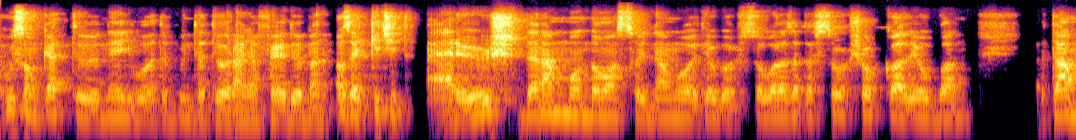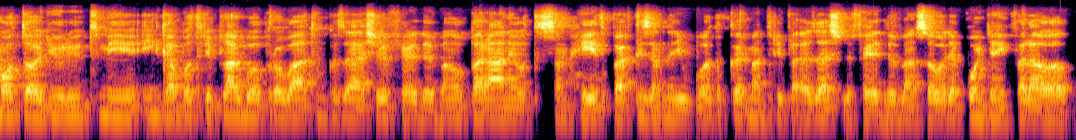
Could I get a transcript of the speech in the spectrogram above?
22-4 volt a büntető arány a fejdőben. Az egy kicsit erős, de nem mondom azt, hogy nem volt jogos, szóval az so- sokkal jobban támadta a gyűrűt, mi inkább a triplákból próbáltunk az első félidőben operálni, ott hiszem 7 per 14 volt a körben tripla az első félidőben, szóval hogy a pontjaink fele a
